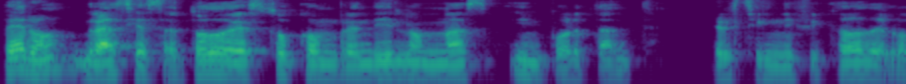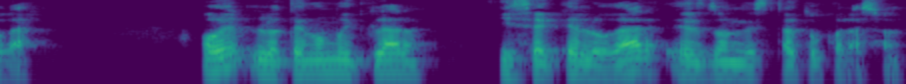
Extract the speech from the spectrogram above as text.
Pero, gracias a todo esto, comprendí lo más importante, el significado del hogar. Hoy lo tengo muy claro y sé que el hogar es donde está tu corazón.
